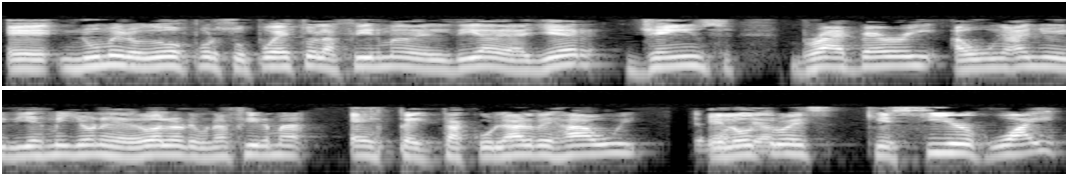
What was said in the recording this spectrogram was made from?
Eh, número dos, por supuesto, la firma del día de ayer, James Bradbury, a un año y 10 millones de dólares, una firma espectacular de Howie. El otro es Kesir White,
